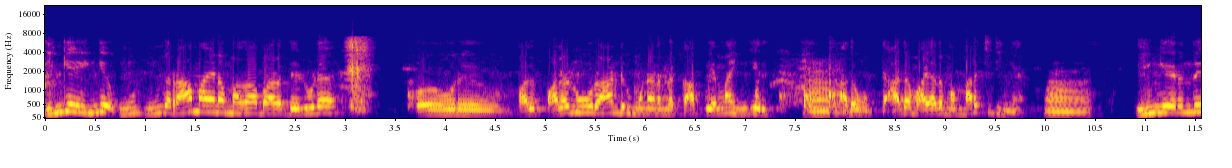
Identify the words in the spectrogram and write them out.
இங்க இங்க உங்க ராமாயணம் மகாபாரதத்தை விட ஒரு பல பல நூறு ஆண்டுக்கு முன்னாடி அந்த காப்பி எல்லாம் இங்க இருக்கு. அதை அதை அதை மறைச்சிட்டீங்க. இங்க இருந்து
